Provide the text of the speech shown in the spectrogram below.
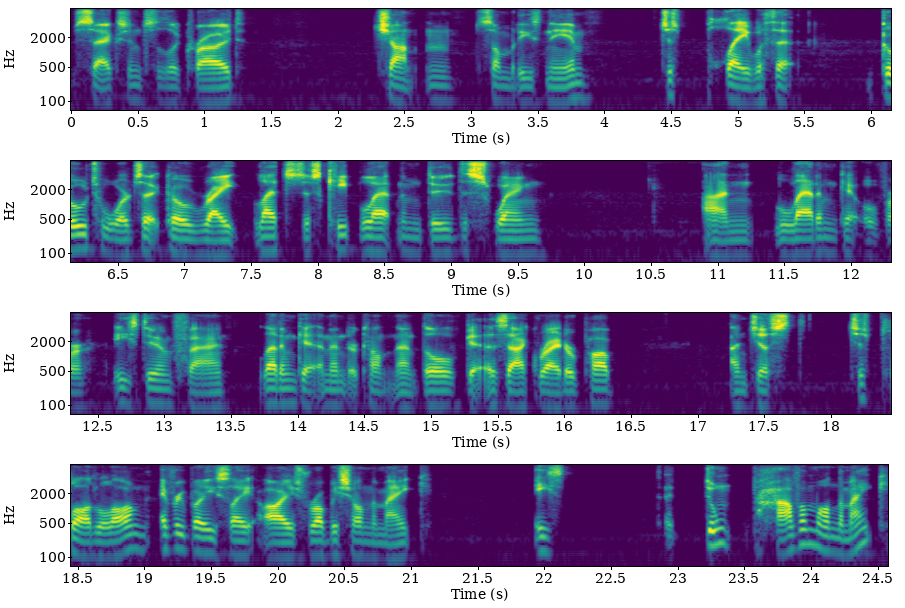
sections of the crowd chanting somebody's name, just play with it. Go towards it. Go right. Let's just keep letting him do the swing, and let him get over. He's doing fine. Let him get an intercontinental, get a Zack Ryder pop, and just just plod along. Everybody's like, "Oh, he's rubbish on the mic." He's don't have him on the mic.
